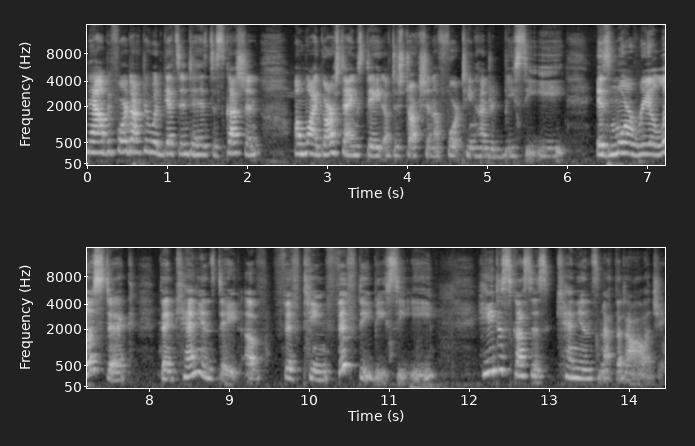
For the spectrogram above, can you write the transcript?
Now, before Dr. Wood gets into his discussion on why Garstang's date of destruction of 1400 BCE is more realistic than Kenyon's date of 1550 BCE, he discusses Kenyon's methodology.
